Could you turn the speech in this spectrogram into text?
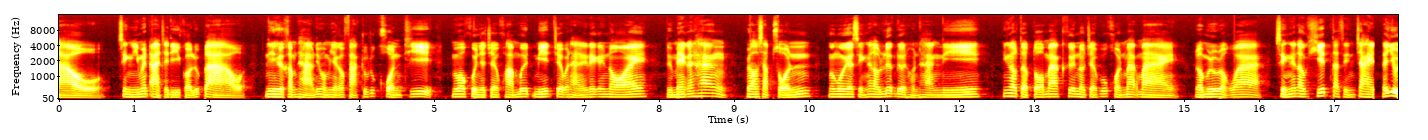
เรา สิ่งนี้มันอาจจะดีกว่าหรือเปล่า นี่คือคำถามที่ผมอยากจะฝากทุกๆ คนที่ไม่ว่าคุณจะเจอความมืดมิดเจอปัญหาเล็กๆน้อยๆหรือแม้กระทั่งเราสับสนงงวยกับสิ่งที่เราเลือกเดินหนทางนี้ยิ่งเราเติบโตมากขึ้นเราเจอผู้คนมากมาย เราไม่รู้หรอกว่าสิ่งที่เราคิดตัดสินใจ และอยู่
